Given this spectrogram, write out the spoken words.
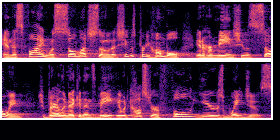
And this fine was so much so that she was pretty humble in her means. She was sewing, she barely making ends meet. It would cost her a full year's wages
